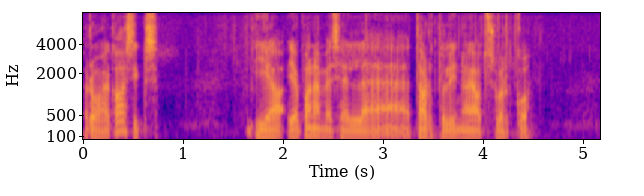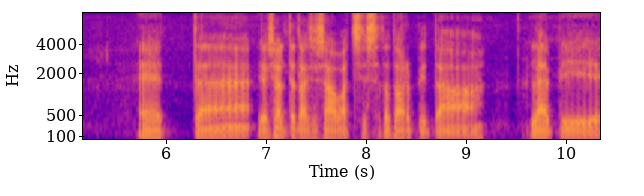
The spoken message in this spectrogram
rohegaasiks ja, ja paneme selle Tartu linna jaotusvõrku. et ja sealt edasi saavad siis seda tarbida läbi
